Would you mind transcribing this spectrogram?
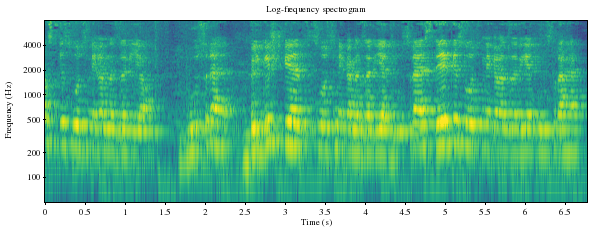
मस्क के सोचने का नज़रिया, दूसरा है, बिलगिस्ट के सोचने का नज़रिया दूसरा है, शेर के सोचने का नज़रिया दूसरा है।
